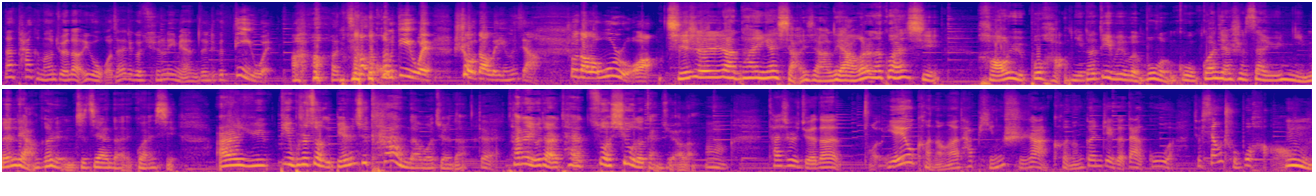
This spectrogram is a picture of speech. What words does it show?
那他可能觉得，哎呦，我在这个群里面的这个地位啊，江湖地位受到了影响，受到了侮辱。其实让他应该想一想，两个人的关系好与不好，你的地位稳不稳固，关键是在于你们两个人之间的关系，而于并不是做给别人去看的。我觉得对，他这有点太作秀的感觉了。嗯，他是觉得呃也有可能啊，他平时啊可能跟这个大姑啊就相处不好。嗯，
